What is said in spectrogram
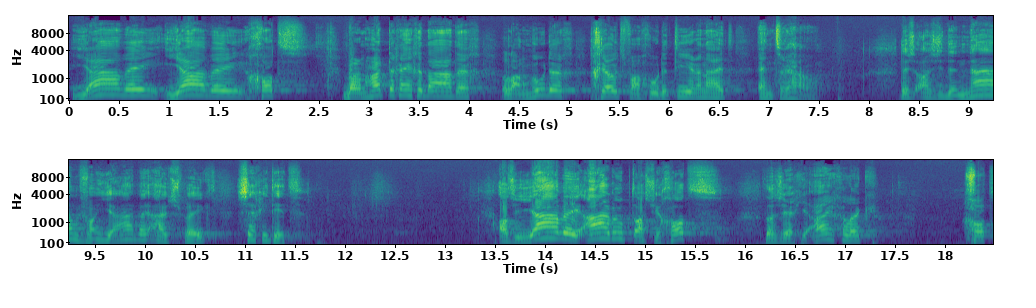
Yahweh, Yahweh, God. Barmhartig en genadig, langmoedig, groot van goede tierenheid en trouw. Dus als je de naam van Yahweh uitspreekt, zeg je dit. Als je Yahweh aanroept als je God, dan zeg je eigenlijk... God,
